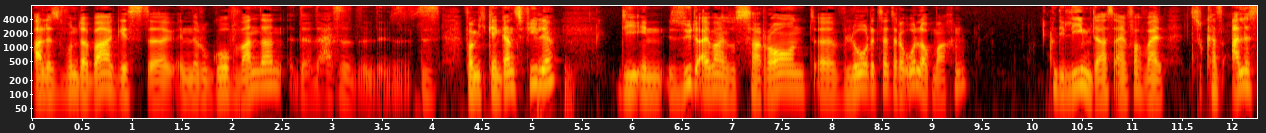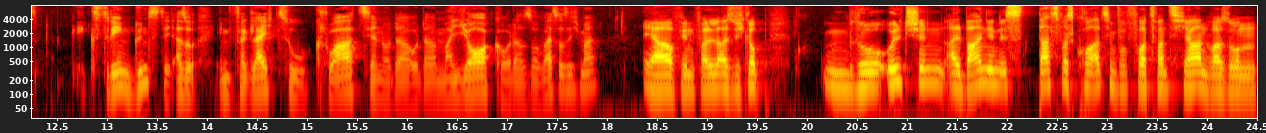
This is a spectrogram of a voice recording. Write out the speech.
alles wunderbar, gehst äh, in Rugov wandern. Das, das, das ist, vor allem, ich kenne ganz viele, die in Südalbanien, so Sarand, äh, Vlor etc. Urlaub machen. Und die lieben das einfach, weil du kannst alles extrem günstig, also im Vergleich zu Kroatien oder, oder Mallorca oder so, weißt du, was ich meine? Ja, auf jeden Fall. Also ich glaube, so Ulcin, Albanien ist das, was Kroatien vor, vor 20 Jahren war, so ein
